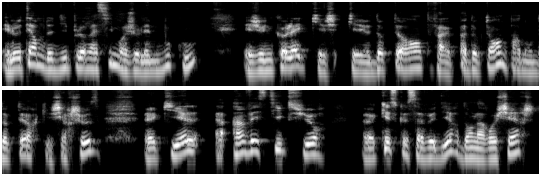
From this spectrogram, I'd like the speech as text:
Et le terme de diplomatie, moi, je l'aime beaucoup. Et j'ai une collègue qui est, doctorante, enfin pas doctorante, pardon, docteur, qui est chercheuse, euh, qui elle investigue sur euh, qu'est-ce que ça veut dire dans la recherche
